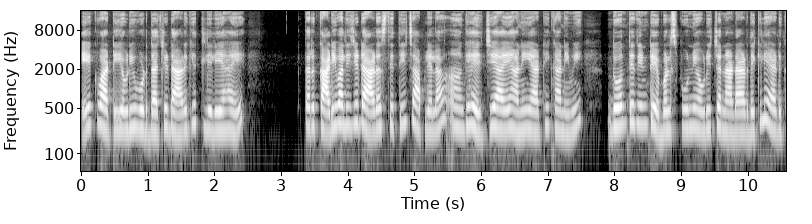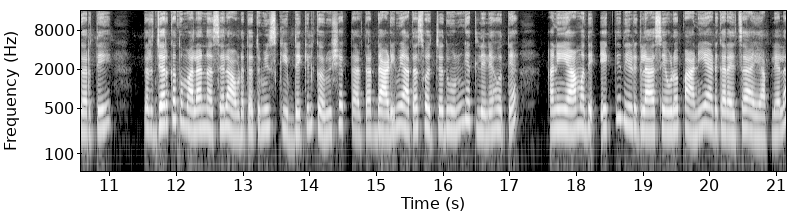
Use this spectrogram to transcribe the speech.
एक वाटी एवढी उडदाची डाळ घेतलेली आहे. तर काळीवाली जी डाळ असते तीच आपल्याला घ्यायची आहे आणि या ठिकाणी मी दोन ते तीन टेबलस्पून एवढी चना डाळ देखील ॲड करते. तर जर का तुम्हाला नसेल आवडत तर तुम्ही स्किप देखील करू शकता. तर डाळी मी आता स्वच्छ धुवून घेतलेल्या होत्या आणि यामध्ये एक ते दीड ग्लास एवढं पाणी ॲड करायचं आहे आपल्याला.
